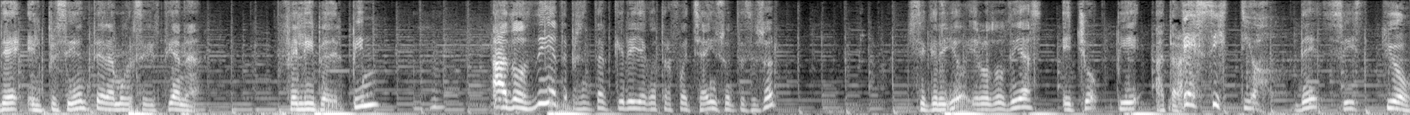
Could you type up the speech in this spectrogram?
del presidente de la democracia cristiana, Felipe del Pin, a dos días de presentar querella contra Fuechaín, su antecesor, se creyó y a los dos días echó pie atrás. Desistió. Desistió.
